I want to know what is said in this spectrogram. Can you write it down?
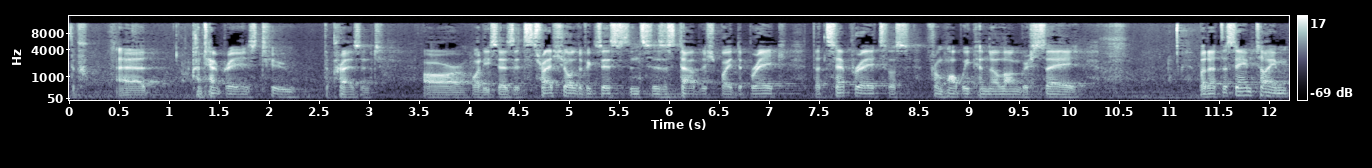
the contemporaneous to the present, or what he says, its threshold of existence is established by the break that separates us from what we can no longer say. But at the same time,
